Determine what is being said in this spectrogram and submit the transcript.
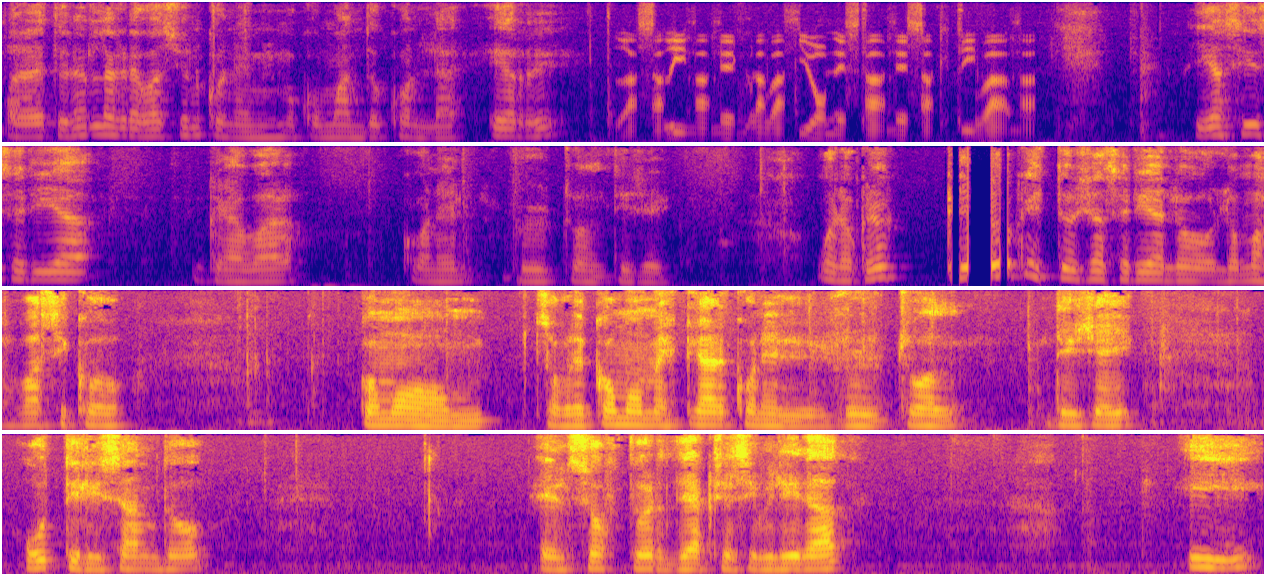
Para detener la grabación con el mismo comando, con la R, La salida de grabación está desactivada. y así sería grabar con el Virtual DJ. Bueno, creo, creo que esto ya sería lo, lo más básico como sobre cómo mezclar con el Virtual DJ utilizando el software de accesibilidad y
